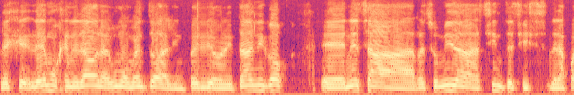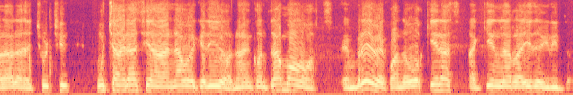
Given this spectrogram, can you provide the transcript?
le, hemos generado en algún momento al Imperio Británico. Eh, en esa resumida síntesis de las palabras de Churchill, Muchas gracias, Nahue querido. Nos encontramos en breve, cuando vos quieras, aquí en La Raíz del Grito.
